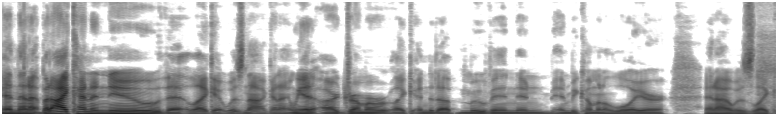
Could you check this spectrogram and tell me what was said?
and then I, but I kind of knew that like it was not gonna and we had our drummer like ended up moving and and becoming a lawyer and I was like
